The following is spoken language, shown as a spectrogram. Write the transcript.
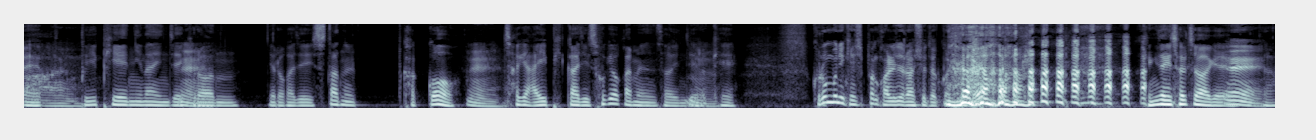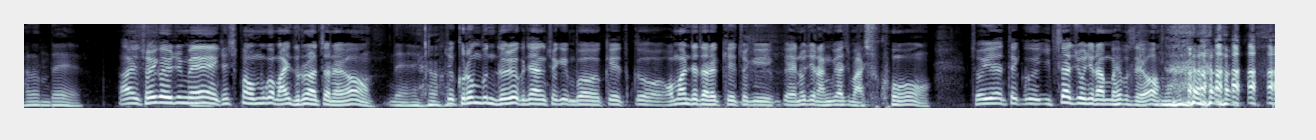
예, 아, VPN이나 이제 네. 그런 여러 가지 수단을 갖고 예. 자기 IP까지 속여가면서 이제 음. 이렇게 그런 분이 게시판 관리를 하셔야 될 것 같은데. 굉장히 철저하게 네. 하는데 아니, 저희가 요즘에 게시판 업무가 많이 늘어났잖아요. 네 저 그런 분들 그냥 저기 뭐 이렇게 그 엄한 데다 이렇게 저기 에너지 낭비하지 마시고 저희한테 그 입사 지원이나 한번 해보세요.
